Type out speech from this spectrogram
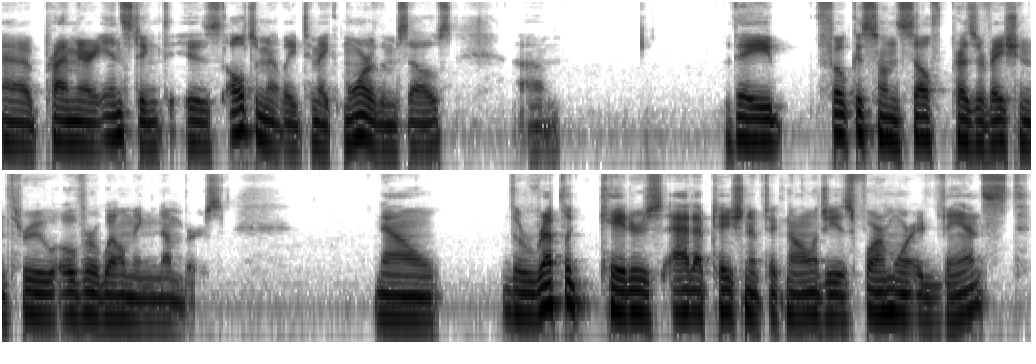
uh, primary instinct is ultimately to make more of themselves. Um, they focus on self preservation through overwhelming numbers. Now, the replicator's adaptation of technology is far more advanced.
